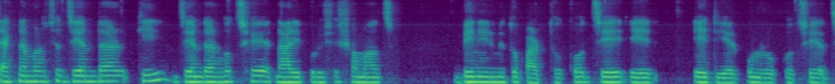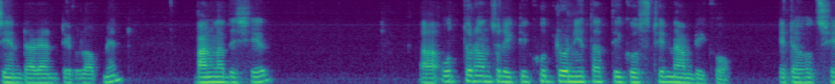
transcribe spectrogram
এক নাম্বার হচ্ছে জেন্ডার কি? জেন্ডার হচ্ছে নারী পুরুষের সমাজ বিনির্মিত পার্থক্য যে এর এডি এর পুনরূপ হচ্ছে জেন্ডার অ্যান্ড ডেভেলপমেন্ট বাংলাদেশের উত্তরাঞ্চলে একটি ক্ষুদ্র নৃতাত্ত্বিক গোষ্ঠীর নাম লিখো এটা হচ্ছে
